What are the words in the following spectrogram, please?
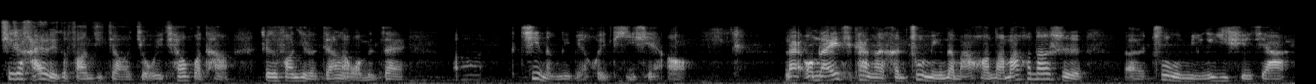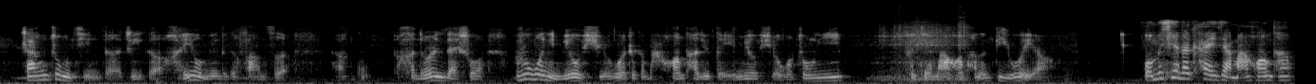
其实还有一个方剂叫九味羌活汤。这个方剂呢，将来我们在呃技能里面会体现啊。来，我们来一起看看很著名的麻黄汤。麻黄汤是呃著名医学家张仲景的这个很有名的一个方子啊。很多人在说，如果你没有学过这个麻黄汤，就等于没有学过中医，可见麻黄汤的地位啊。我们现在看一下麻黄汤。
